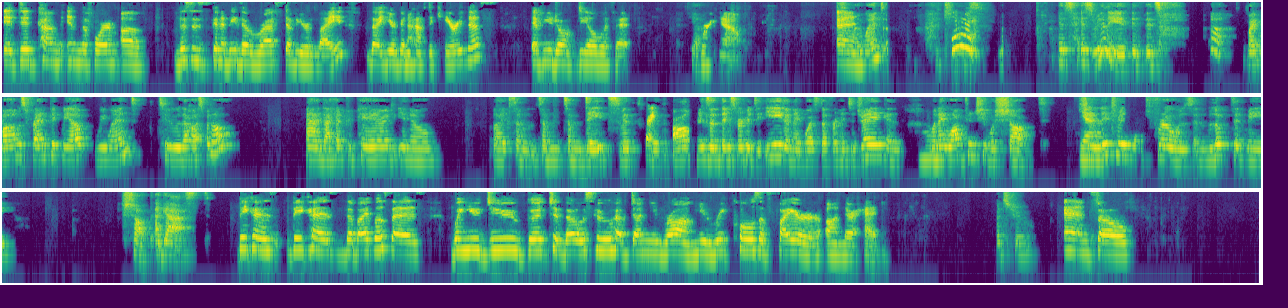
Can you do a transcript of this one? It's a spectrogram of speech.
it did come in the form of this is going to be the rest of your life that you're going to have to carry this if you don't deal with it yeah. right now. And so I went. It's it's really it, it's ah, my mom's friend picked me up. We went to the hospital and I had prepared, you know, like some some some dates with right. with almonds and things for her to eat and I bought stuff for him to drink and mm. when I walked in she was shocked. Yeah. She literally froze and looked at me shocked, aghast. Because because the Bible says when you do good to those who have done you wrong, you reap coals of fire on their head. That's true. And so,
